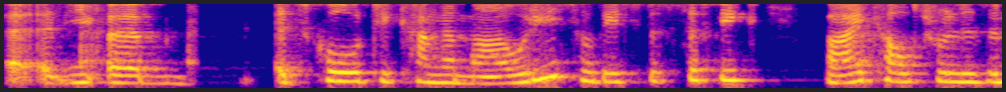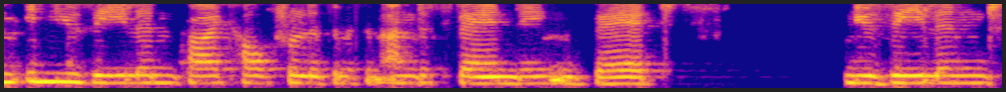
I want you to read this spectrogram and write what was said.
uh, you, um, it's called Tikanga Maori. So there's specific biculturalism in New Zealand. Biculturalism is an understanding that New Zealand,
